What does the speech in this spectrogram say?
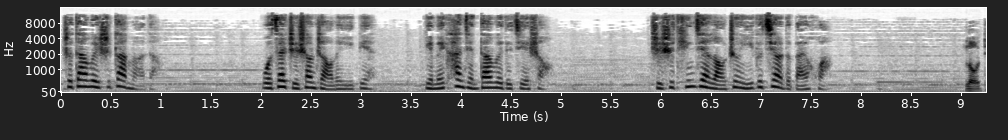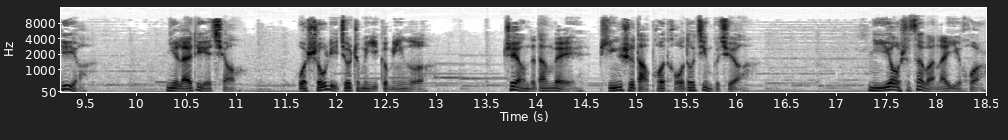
这单位是干嘛的？我在纸上找了一遍，也没看见单位的介绍，只是听见老郑一个劲儿的白话。老弟啊，你来的也巧，我手里就这么一个名额，这样的单位平时打破头都进不去啊。你要是再晚来一会儿，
